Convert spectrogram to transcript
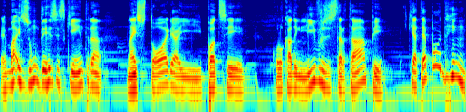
É mais um desses que entra na história e pode ser colocado em livros de startup que até podem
